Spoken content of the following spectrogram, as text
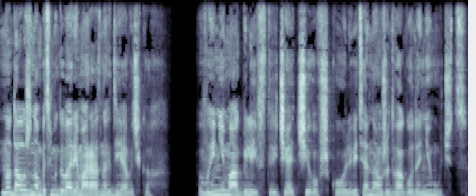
Но должно быть, мы говорим о разных девочках. Вы не могли встречать Чио в школе, ведь она уже два года не учится.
